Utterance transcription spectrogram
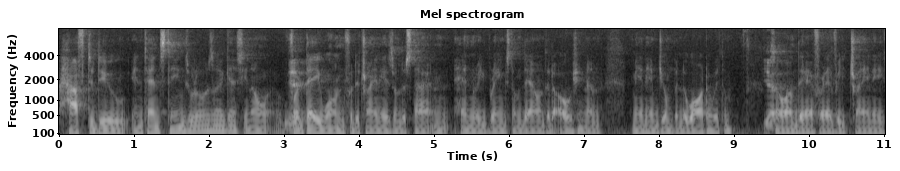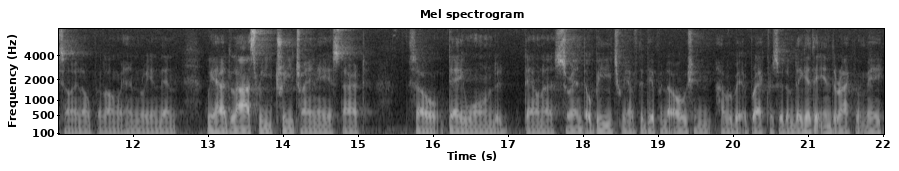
have to do intense things with us, I guess. You know, for Yeah. day one for the trainees when they're starting, Henry brings them down to the ocean, and me and him jump in the water with them. Yeah. So I'm there for every trainee sign up along with Henry, and then we had last week three trainees start. So day one, they're down at Sorrento Beach, we have to dip in the ocean, have a bit of breakfast with them. They get to interact with me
